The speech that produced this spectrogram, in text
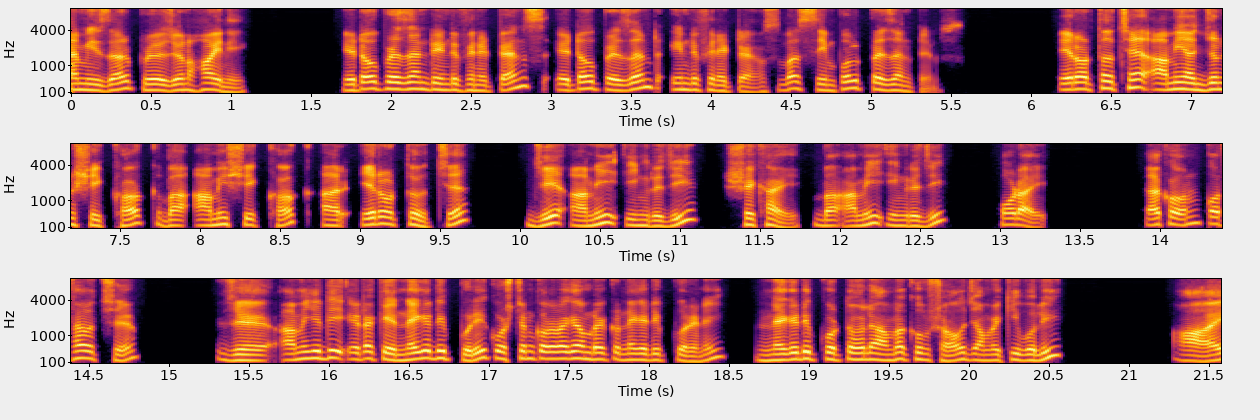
এম ইজ আর প্রয়োজন হয়নি। এটাও প্রেজেন্ট ইনডিফিনিট টেন্স এটাও প্রেজেন্ট ইনডিফিনিট টেন্স বা সিম্পল প্রেজেন্ট টেন্স এর অর্থ হচ্ছে, আমি একজন শিক্ষক বা আমি শিক্ষক, আর এর অর্থ হচ্ছে যে আমি ইংরেজি শেখাই বা আমি ইংরেজি পড়াই। এখন কথা হচ্ছে যে, আমি যদি এটাকে নেগেটিভ করি কোশ্চেন করার আগে আমরা একটু নেগেটিভ করে নিই। নেগেটিভ করতে হলে আমরা খুব সহজ, আমরা কি বলি? I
